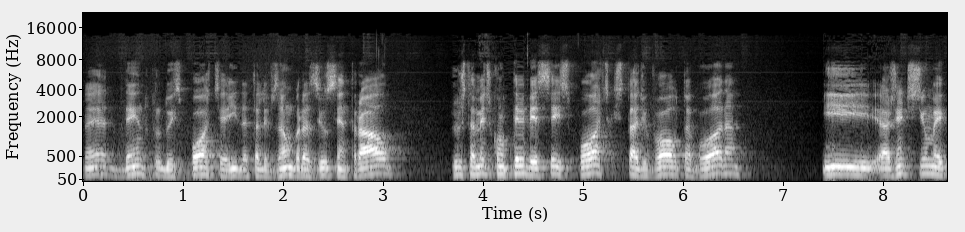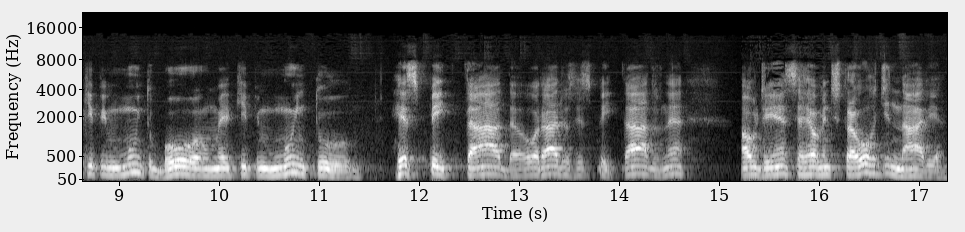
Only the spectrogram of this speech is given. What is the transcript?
né, dentro do esporte aí da televisão Brasil Central, justamente com o TBC Esporte, que está de volta agora. E a gente tinha uma equipe muito boa, uma equipe muito respeitada, horários respeitados, né? audiência realmente extraordinária.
